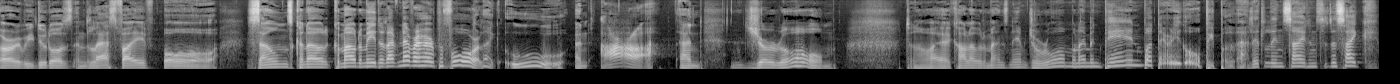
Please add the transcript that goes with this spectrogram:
or we do those in the last five. Oh, sounds come out come out of me that I've never heard before, like ooh and ah and Jerome. Don't know why I call out a man's name Jerome when I'm in pain, but there you go, people. A little insight into the psyche.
